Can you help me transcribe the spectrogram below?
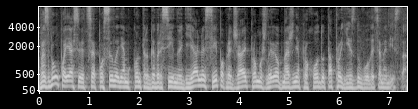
В СБУ пояснюють це посиленням контрдиверсійної діяльності і попереджають про можливі обмеження проходу та проїзду вулицями міста.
